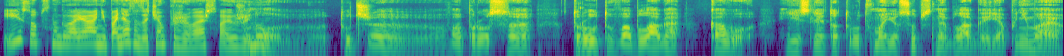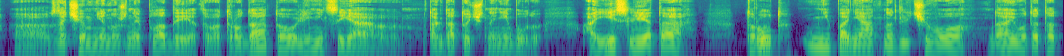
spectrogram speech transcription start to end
и, собственно говоря, непонятно, зачем проживаешь свою жизнь. Ну, тут же вопрос э, труд во благо кого? Если это труд в мое собственное благо, и я понимаю, э, зачем мне нужны плоды этого труда, то лениться я э, тогда точно не буду. А если это труд непонятно для чего, да, и вот этот,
